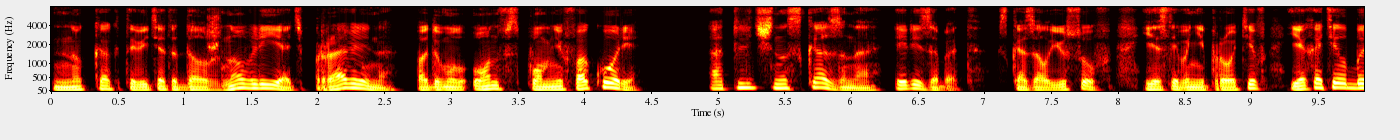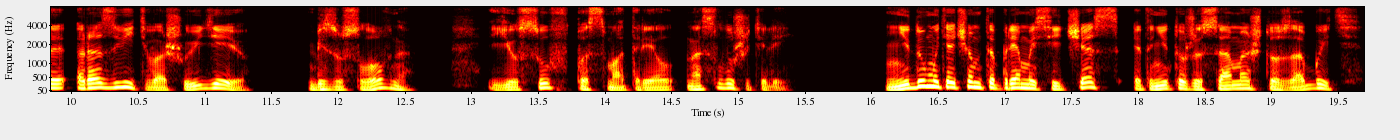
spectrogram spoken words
«Но как-то ведь это должно влиять, правильно?» — подумал он, вспомнив о Коре. «Отлично сказано, Элизабет», — сказал Юсуф. «Если вы не против, я хотел бы развить вашу идею». «Безусловно». Юсуф посмотрел на слушателей. «Не думать о чем-то прямо сейчас — это не то же самое, что забыть.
